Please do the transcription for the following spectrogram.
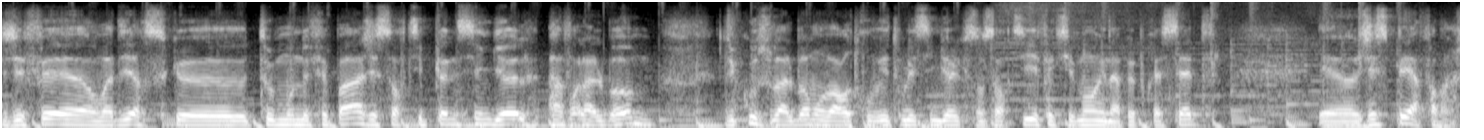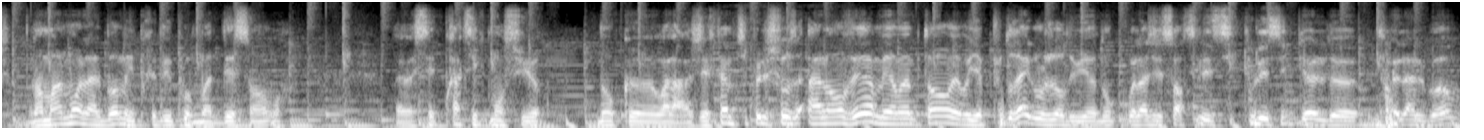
j'ai fait, on va dire, ce que tout le monde ne fait pas. J'ai sorti plein de singles avant l'album. Du coup, sur l'album, on va retrouver tous les singles qui sont sortis. Effectivement, il y en a à peu près 7. Et euh, j'espère, enfin, normalement, l'album est prévu pour le mois de décembre. Euh, c'est pratiquement sûr. Donc euh, voilà, j'ai fait un petit peu les choses à l'envers, mais en même temps, il n'y a plus de règles aujourd'hui. hein. Donc voilà, j'ai sorti tous les singles de, de l'album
